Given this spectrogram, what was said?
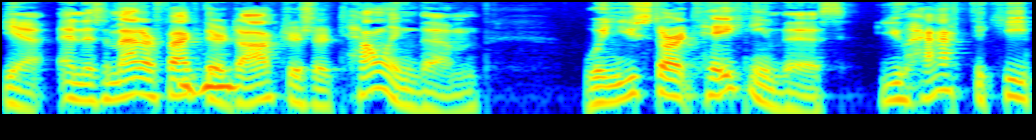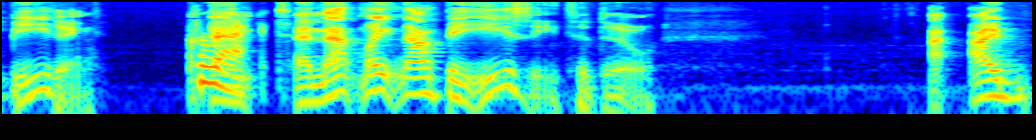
Yeah. And as a matter of fact, their doctors are telling them when you start taking this, you have to keep eating. Correct. And, and that might not be easy to do. I, I'm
